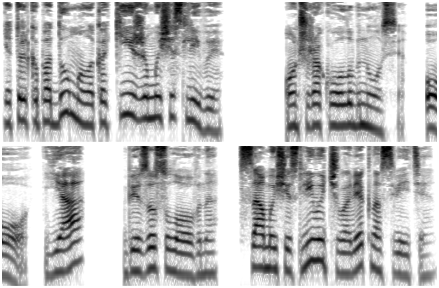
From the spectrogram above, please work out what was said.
Я только подумала, какие же мы счастливые. Он широко улыбнулся. «О, я, безусловно, самый счастливый человек на свете.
